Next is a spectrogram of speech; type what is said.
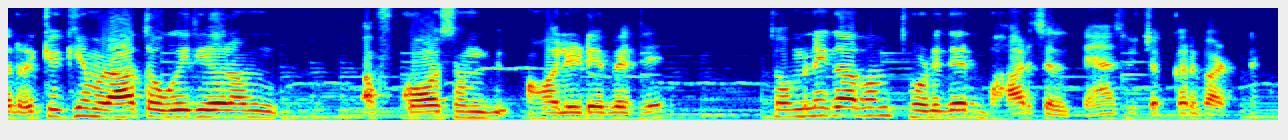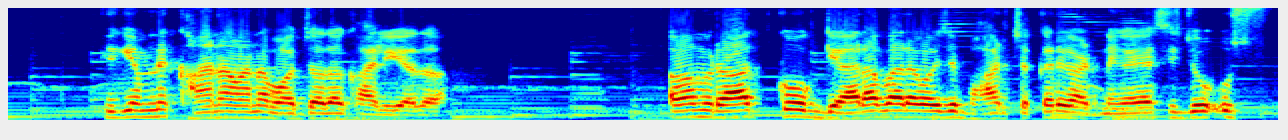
क्योंकि हम रात हो गई थी और हम ऑफ़ कोर्स हम हॉलीडे पे थे। तो हमने कहा, अब हम थोड़ी देर बाहर चलते हैं ऐसे चक्कर काटने। क्योंकि हमने खाना वाना बहुत ज़्यादा खा लिया था। अब हम रात को ग्यारह बारह बजे बाहर चक्कर काटने गए, ऐसी जो उस,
